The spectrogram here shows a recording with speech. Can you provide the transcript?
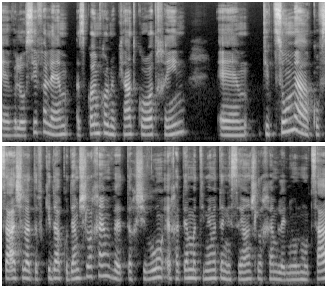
ולהוסיף עליהם, אז קודם כל מבחינת קורות חיים, uh, תצאו מהקופסה של התפקיד הקודם שלכם ותחשבו איך אתם מתאימים את הניסיון שלכם לניהול מוצר.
